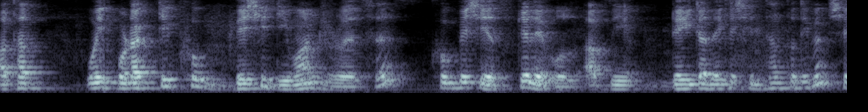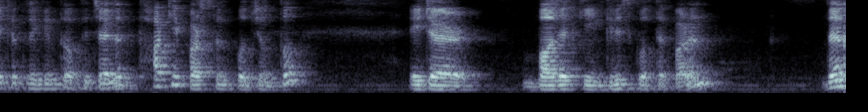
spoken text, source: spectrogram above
অর্থাৎ ওই প্রোডাক্টটি খুব বেশি ডিমান্ড রয়েছে, খুব বেশি স্কেলেবল আপনি ডেটা দেখে সিদ্ধান্ত নেবেন, সেক্ষেত্রে কিন্তু আপনি চাইলে থার্টি পার্সেন্ট পর্যন্ত এটার বাজেটকে ইনক্রিজ করতে পারেন। দেন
